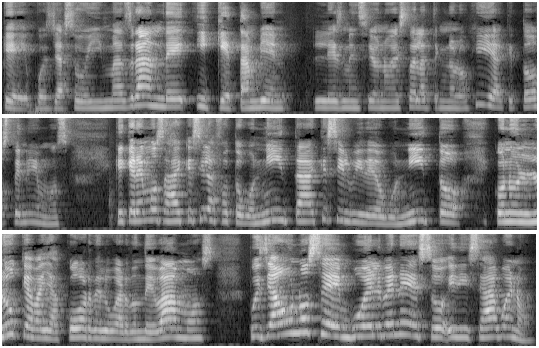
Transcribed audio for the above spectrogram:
que pues ya soy más grande y que también les menciono esto de la tecnología que todos tenemos, que queremos, ay, que si la foto bonita, que si el video bonito, con un look que vaya acorde al lugar donde vamos, pues ya uno se envuelve en eso y dice, ah, bueno,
